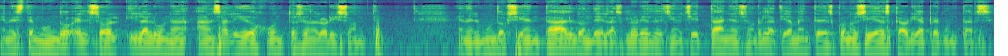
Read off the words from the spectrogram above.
En este mundo, el sol y la luna han salido juntos en el horizonte. En el mundo occidental, donde las glorias del Señor Chaitanya son relativamente desconocidas, cabría preguntarse:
